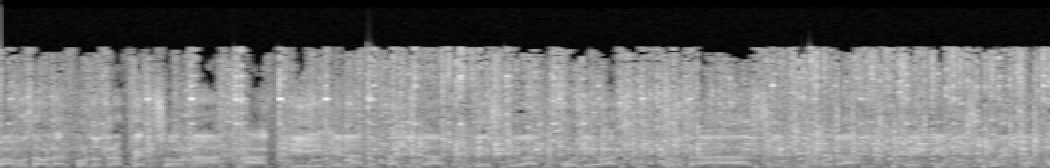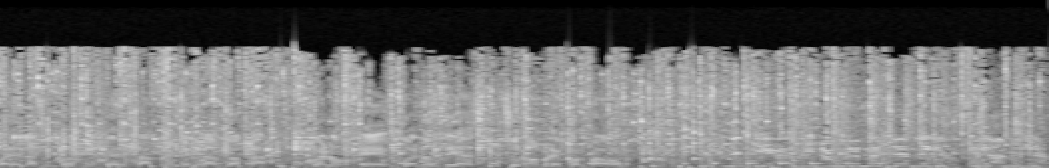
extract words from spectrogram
Vamos a hablar con otra persona aquí en la localidad de Ciudad Bolívar, otra señora eh, que nos cuenta cuál es la situación que se está presentando acá. Bueno, eh, buenos días, su nombre, por favor. Buenos días, mi nombre es Mayerly García. Mira,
